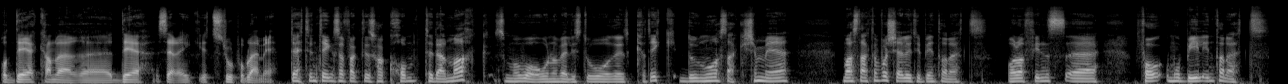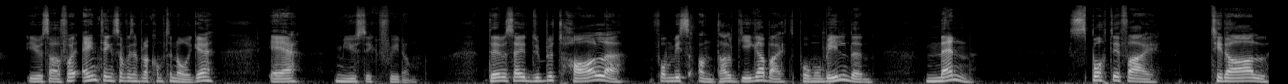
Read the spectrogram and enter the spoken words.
Og det kan være Det ser jeg et stort problem i. Dette er en ting som faktisk har kommet til Danmark, som har vært under veldig stor kritikk. Nå snakker ikke vi Vi har snakket om forskjellige typer internett, og det fins eh, for mobilinternett i USA. For én ting som f.eks. har kommet til Norge, er music freedom. Det vil si, du betaler for en viss antall gigabyte på mobilen din, men Spotify, Tidal,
